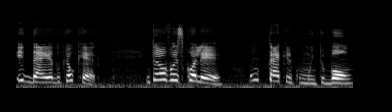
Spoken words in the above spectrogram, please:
ideia do que eu quero. Então eu vou escolher um técnico muito bom,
